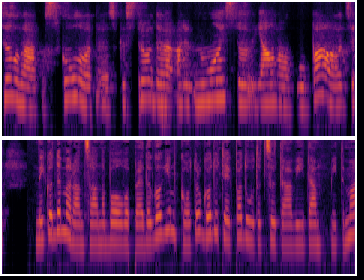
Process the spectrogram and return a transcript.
cilvēkus, skolotājus, kas strādā ar mūsu jaunāko paudzi, Nikodema Rancāna Bolva pedagogiem katru gadu tiek padūta citā vietā. Mitamā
